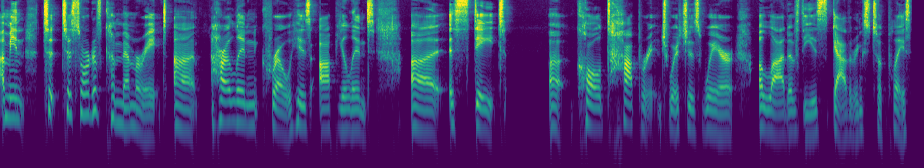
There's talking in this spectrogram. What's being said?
I mean, to, to sort of commemorate uh, Harlan Crow, his opulent uh, estate uh, called Topridge, which is where a lot of these gatherings took place,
